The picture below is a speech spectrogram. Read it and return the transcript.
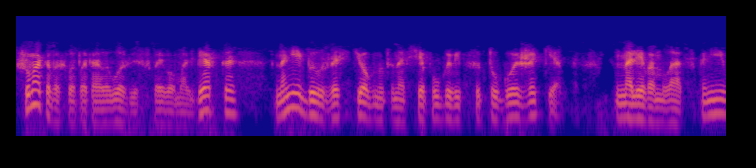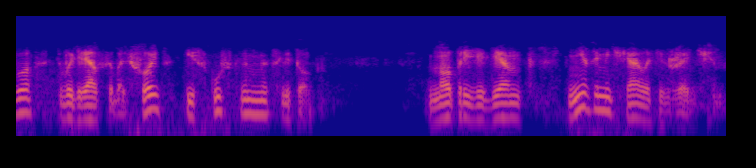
Шуматова хлопотала возле своего мольберта, на ней был застегнут на все пуговицы тугой жакет. На левом лацкане его выделялся большой искусственный цветок. Но президент не замечал этих женщин.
